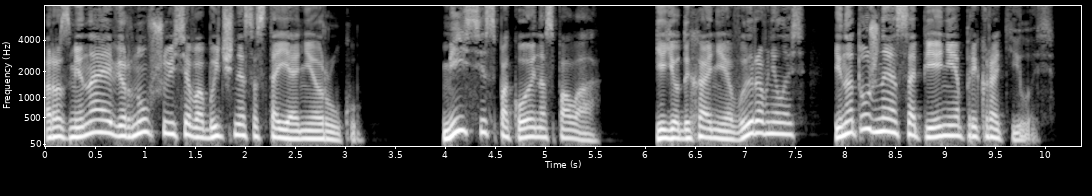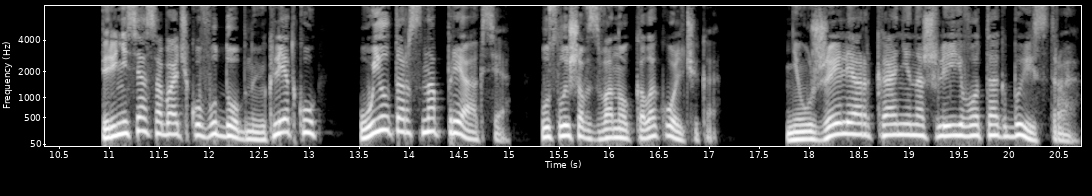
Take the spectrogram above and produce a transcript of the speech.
разминая вернувшуюся в обычное состояние руку. Мисси спокойно спала. Ее дыхание выровнялось, и натужное сопение прекратилось. Перенеся собачку в удобную клетку, Уилтерс напрягся, услышав звонок колокольчика. Неужели аркане нашли его так быстро?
